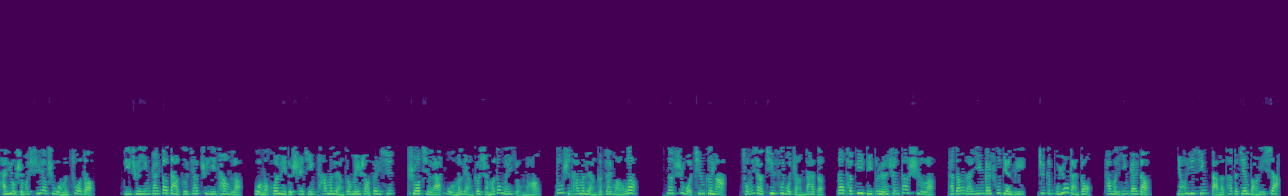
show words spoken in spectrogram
还有什么需要是我们做的？的确应该到大哥家去一趟了。我们婚礼的事情，他们两个没少费心。说起来，我们两个什么都没有忙，都是他们两个在忙了。那是我亲哥呀，从小欺负我长大的，到他弟弟的人生大事了，他当然应该出点力。这个不用感动，他们应该的。姚一星打了他的肩膀一下，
